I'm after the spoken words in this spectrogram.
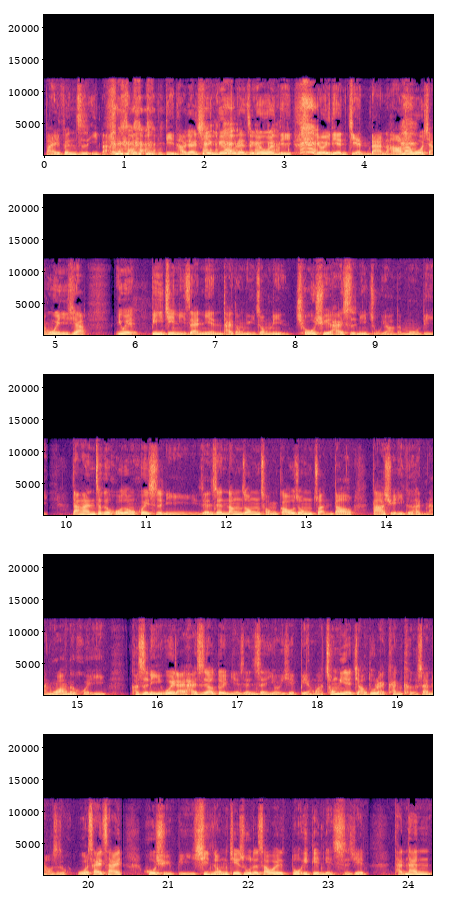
百分之一百二十的笃定，好像宪哥问的这个问题有一点简单。好，那我想问一下，因为毕竟你在念台东女中，你求学还是你主要的目的。当然，这个活动会是你人生当中从高中转到大学一个很难忘的回忆。可是你未来还是要对你的人生有一些变化。从你的角度来看，可山老师，我猜猜或许比信荣接触的稍微多一点点时间，谈谈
